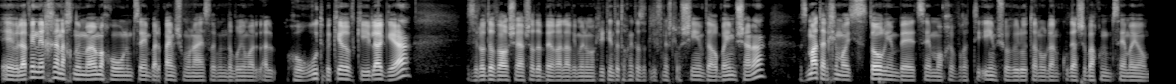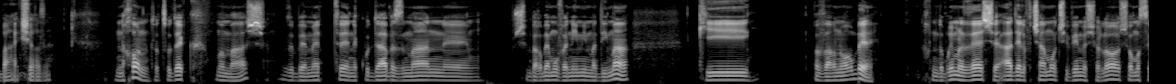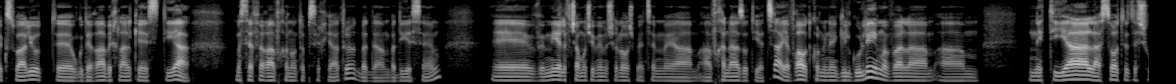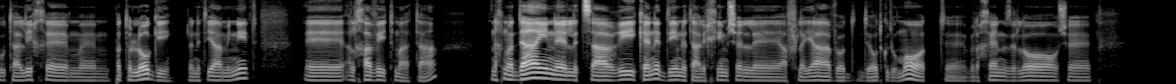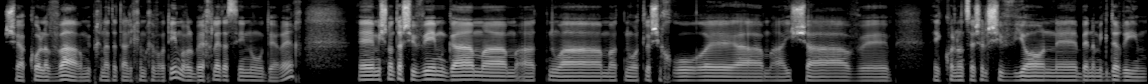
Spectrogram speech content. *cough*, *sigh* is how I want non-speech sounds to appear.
אה, ולהבין איך אנחנו, היום אנחנו נמצאים ב-2018 ומדברים על, על הורות בקרב קהילה גאה, זה לא דבר שהיה אפשר לדבר עליו אם היינו מקליטים את התוכנית הזאת לפני 30 ו-40 שנה, אז מה התהליכים ההיסטוריים בעצם, או החברתיים, שהובילו אותנו לנקודה שבה אנחנו נמצאים היום בהקשר הזה? נכון, אתה צודק ממש. זה באמת אה, נקודה בזמן אה, שבהרבה מובנים היא מדהימה, כי עברנו הרבה. אנחנו מדברים על זה שעד 1973 הומוסקסואליות אה, הוגדרה בכלל כסטייה בספר האבחנות הפסיכיאטריות, ב-DSM, אה, ומ-1973 בעצם אה, ההבחנה הזאת יצאה, היא עברה עוד כל מיני גלגולים, אבל הנטייה לעשות איזשהו תהליך אה, אה, פתולוגי לנטייה המינית הלכה והתמעטה. אנחנו עדיין, אה, לצערי, כן עדים לתהליכים של אה, אפליה ועוד דעות קדומות, אה, ולכן זה לא ש... שהכל עבר מבחינת התהליכים החברתיים, אבל בהחלט עשינו דרך. משנות ה-70 גם התנועה, התנועות לשחרור האישה וכל הנושא של שוויון בין המגדרים.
